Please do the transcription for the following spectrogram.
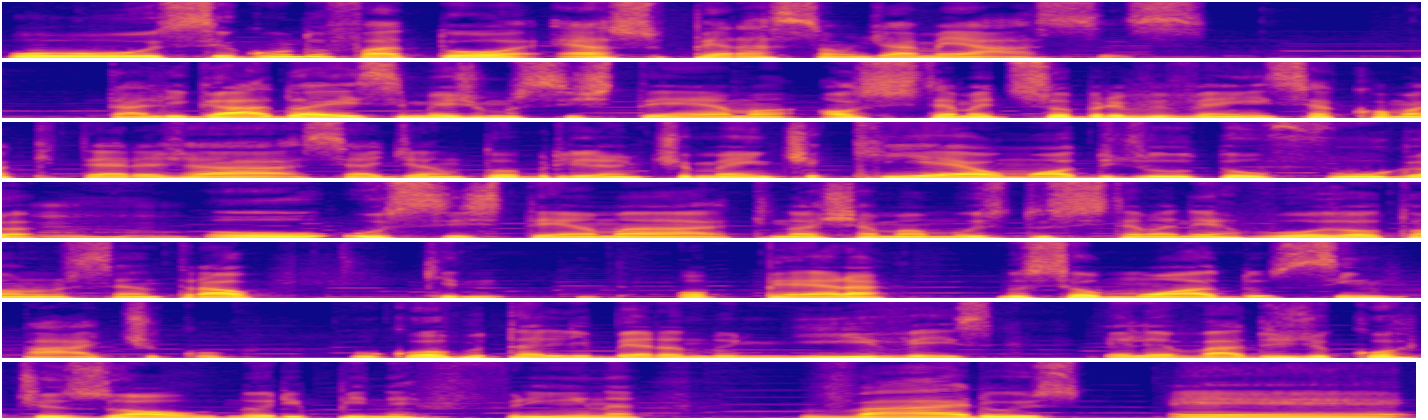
O segundo fator é a superação de ameaças. Tá ligado a esse mesmo sistema, ao sistema de sobrevivência, como a Quitéria já se adiantou brilhantemente, que é o modo de luta ou fuga, Uhum. ou o sistema que nós chamamos do sistema nervoso autônomo central, que opera no seu modo simpático. O corpo está liberando níveis elevados de cortisol, noripinefrina, vários é,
